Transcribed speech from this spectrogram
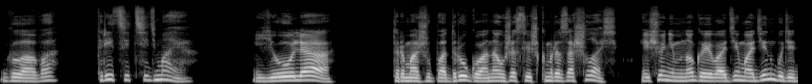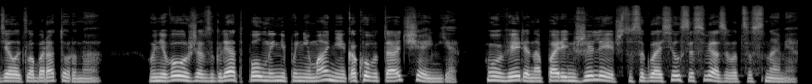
Глава 37. «Юля!» Торможу подругу, она уже слишком разошлась. Еще немного, и Вадим один будет делать лабораторную. У него уже взгляд полный непонимания и какого-то отчаяния. Уверена, парень жалеет, что согласился связываться с нами.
